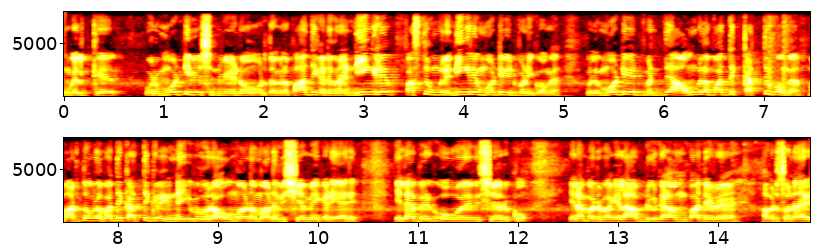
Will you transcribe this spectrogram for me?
உங்களுக்கு ஒரு மோட்டிவேஷன் வேணும். ஒருத்தவங்களை பார்த்து கற்றுக்கணும் நீங்களே ஃபஸ்ட்டு உங்களை நீங்களே மோட்டிவேட் பண்ணிக்கோங்க. உங்களை மோட்டிவேட் பண்ணிட்டு அவங்கள பார்த்து கற்றுக்கோங்க மற்றவங்கள பார்த்து கற்றுக்கிற இன்றைக்குமே ஒரு அவமானமான விஷயமே கிடையாது. எல்லா பேருக்கும் ஒவ்வொரு விஷயம் இருக்கும். எல்லாம் பார்த்துருப்பாங்க எல்லாம் அப்துல் கலாம் பார்த்து அவர் சொன்னார்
